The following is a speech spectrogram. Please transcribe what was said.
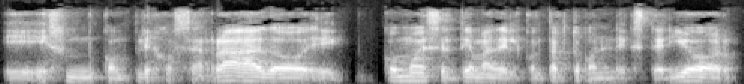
eh, es un complejo cerrado, eh, ¿cómo es el tema del contacto con el exterior?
